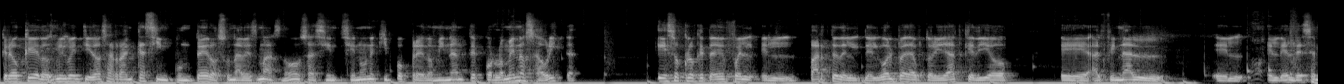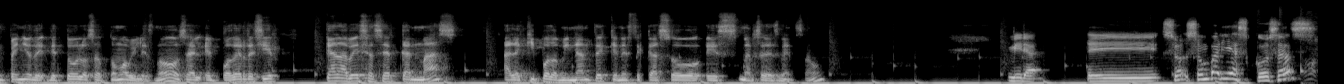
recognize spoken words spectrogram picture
Creo que 2022 arranca sin punteros una vez más, ¿no? O sea, sin, sin un equipo predominante, por lo menos ahorita eso creo que también fue el, parte del, golpe de autoridad que dio eh, al final el, desempeño de, todos los automóviles, ¿no? O sea, el, poder decir, cada vez se acercan más al equipo dominante, que en este caso es Mercedes-Benz, ¿no? Mira, eh, son, varias cosas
